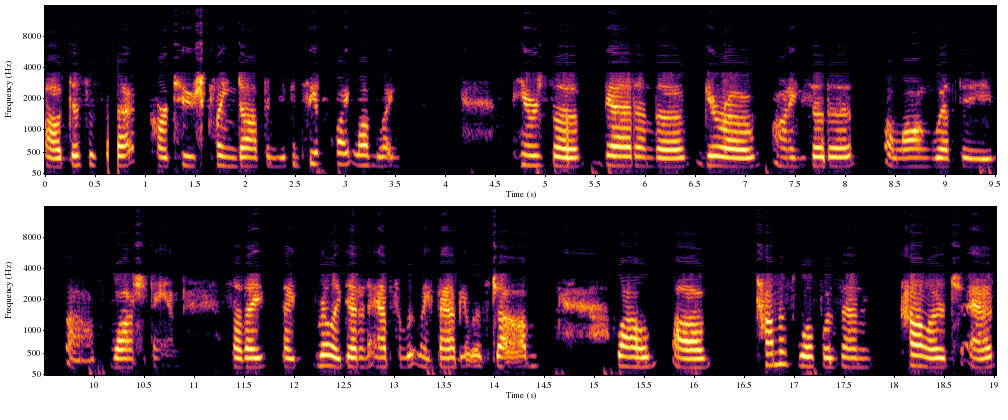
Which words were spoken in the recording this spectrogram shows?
Uh, this is that cartouche cleaned up, and you can see it's quite lovely here's the bed and the bureau on exhibit along with the uh, washstand. So they, they really did an absolutely fabulous job. While uh, Thomas Wolfe was in college at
